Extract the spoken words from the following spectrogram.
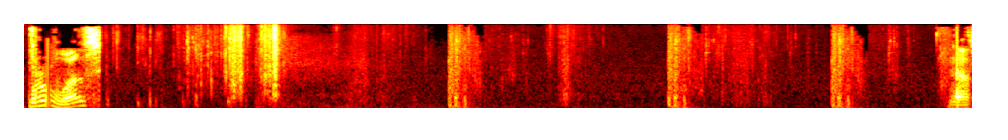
Where was he? No.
